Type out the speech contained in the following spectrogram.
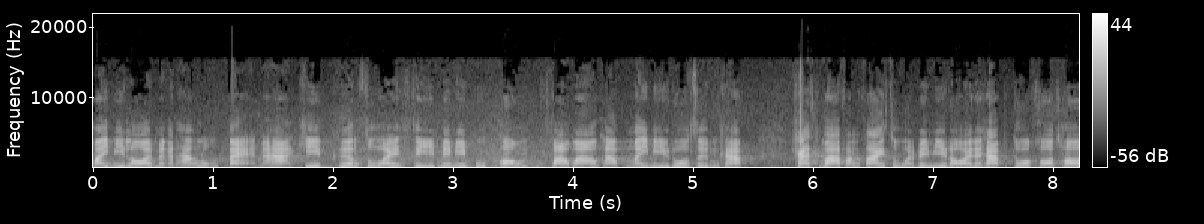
ไม่มีรอยแม้กระทั่งล้มแปะนะฮะคีบเครื่องสวยสีไม่มีผุพองฝาวาล์วครับ ไม่มีรั่วซึมครับแคสบาร์ฝั่งซ้ายสวยไม่มีรอยนะครับ ตัวคอท่อ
